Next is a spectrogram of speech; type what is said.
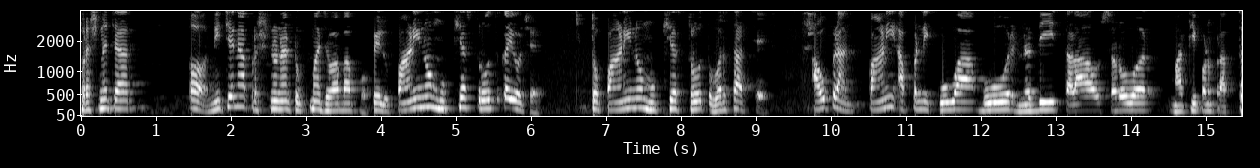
પ્રશ્ન ચાર. અ. નીચેના પ્રશ્નોના ટૂંકમાં જવાબ આપો. પેલું, પાણીનો મુખ્ય સ્ત્રોત કયો છે? તો પાણીનો મુખ્ય સ્ત્રોત વરસાદ છે. આ ઉપરાંત પાણી આપણને કૂવા, બોર, નદી, તળાવ, સરોવરમાંથી પણ પ્રાપ્ત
